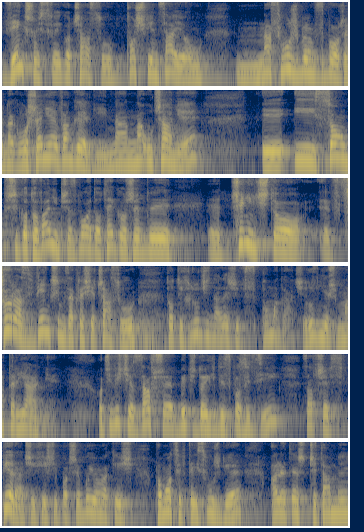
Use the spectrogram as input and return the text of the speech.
większość swojego czasu poświęcają na służbę w zborze, na głoszenie Ewangelii, na nauczanie i, i są przygotowani przez Boga do tego, żeby czynić to w coraz większym zakresie czasu, to tych ludzi należy wspomagać, również materialnie. Oczywiście zawsze być do ich dyspozycji, zawsze wspierać ich, jeśli potrzebują jakiejś pomocy w tej służbie, ale też czytamy,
